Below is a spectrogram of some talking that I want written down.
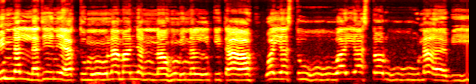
إن الذين يكتمون ما جناه من الكتاب ويستو ويسترون به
